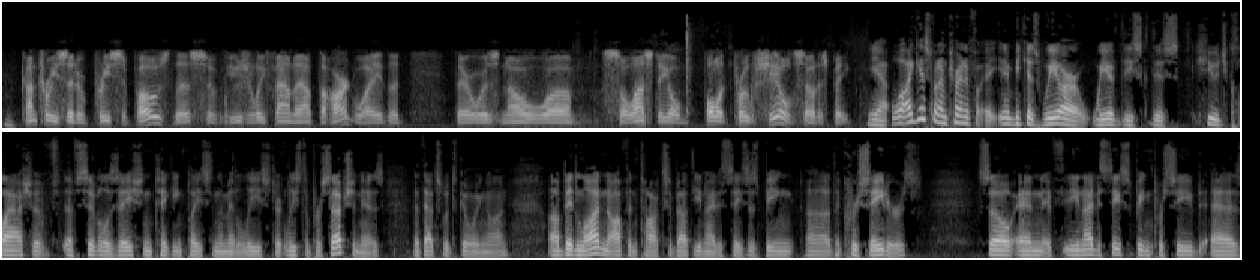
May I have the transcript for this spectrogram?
Hmm. Countries that have presupposed this have usually found out the hard way that there was no uh, celestial bulletproof shield, so to speak. Yeah. Well, I guess what I'm trying to you know, because we are we have these this huge clash of, of civilization taking place in the Middle East, or at least the perception is that that's what's going on. Uh, Bin Laden often talks about the United States as being uh, the Crusaders. So, and if the United States is being perceived as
